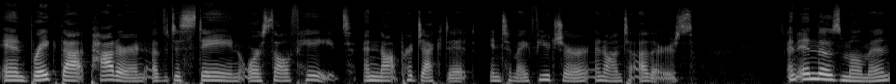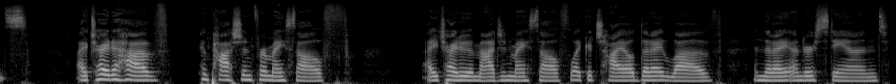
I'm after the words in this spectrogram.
and break that pattern of disdain or self hate and not project it into my future and onto others. And in those moments, I try to have compassion for myself. I try to imagine myself like a child that I love and that I understand.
